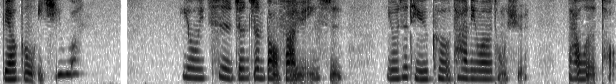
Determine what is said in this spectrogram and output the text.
不要跟我一起玩。有一次真正爆发原因是，有一次体育课，他和另外一个同学打我的头，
